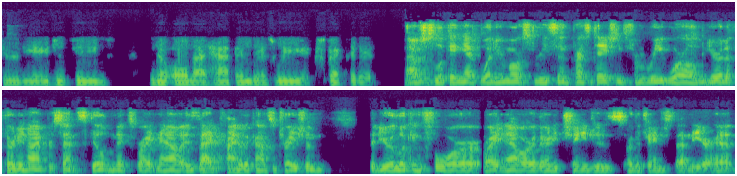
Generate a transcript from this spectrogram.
two of the agencies, you know, all that happened as we expected it. I was just looking at one of your most recent presentations from REIT World. You're at a 39% skilled mix right now. Is that kind of the concentration that you're looking for right now, or are there any changes or the changes that in the year ahead?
